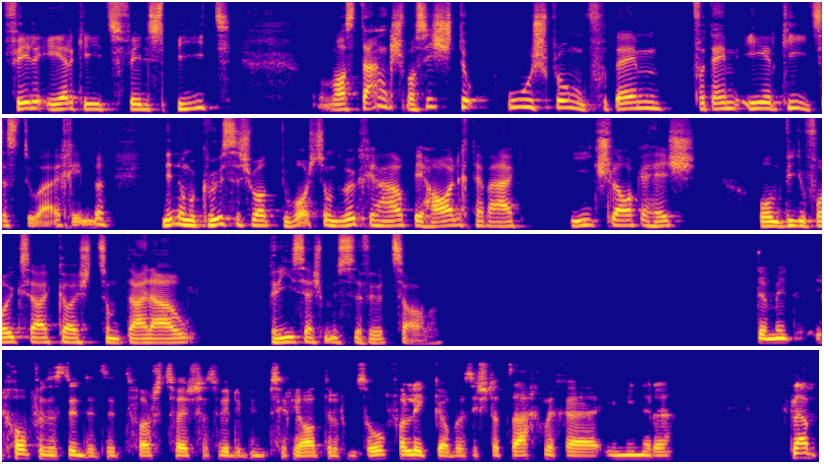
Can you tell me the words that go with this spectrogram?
viel Ehrgeiz, viel Speed. Was denkst du, was ist der Ursprung von dem, von dem Ehrgeiz, dass du eigentlich immer nicht nur gewusst hast, was du willst, sondern wirklich auch beharrlich den Weg eingeschlagen hast und wie du vorhin gesagt hast, zum Teil auch Preise hast müssen dafür zahlen? Damit, ich hoffe, das klingt jetzt fast zu fest, als würde ich beim Psychiater auf dem Sofa liegen, aber es ist tatsächlich äh, in meiner, ich glaube,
